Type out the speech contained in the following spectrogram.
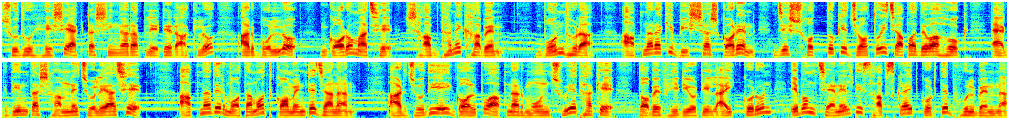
শুধু হেসে একটা সিঙ্গারা প্লেটে রাখল আর বলল, গরম আছে, সাবধানে খাবেন। বন্ধুরা, আপনারা কি বিশ্বাস করেন যে সত্যকে যতই চাপা দেওয়া হোক, একদিন তা সামনে চলে আসে? আপনাদের মতামত কমেন্টে জানান। আর যদি এই গল্প আপনার মন ছুঁয়ে থাকে, তবে ভিডিওটি লাইক করুন এবং চ্যানেলটি সাবস্ক্রাইব করতে ভুলবেন না।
